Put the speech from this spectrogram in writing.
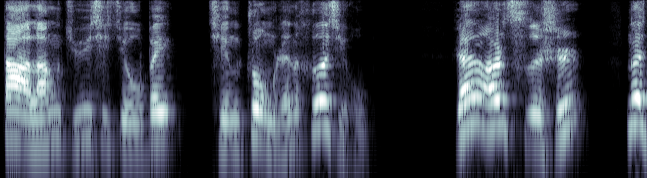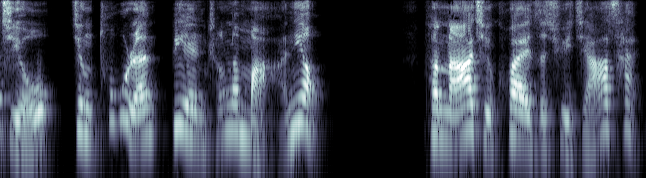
大郎举起酒杯，请众人喝酒。然而此时，那酒竟突然变成了马尿。他拿起筷子去夹菜，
